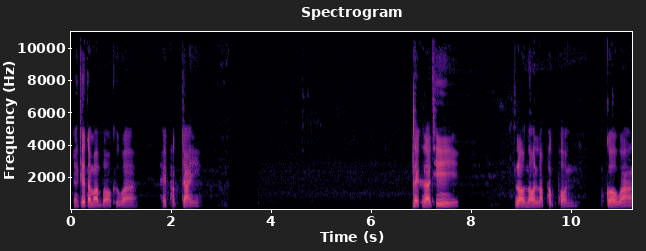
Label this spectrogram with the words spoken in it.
อย่างที่อาตมาบอกคือว่าให้พักใจ ในขณะที่เรานอนหลับพักผ่อน ก็วาง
